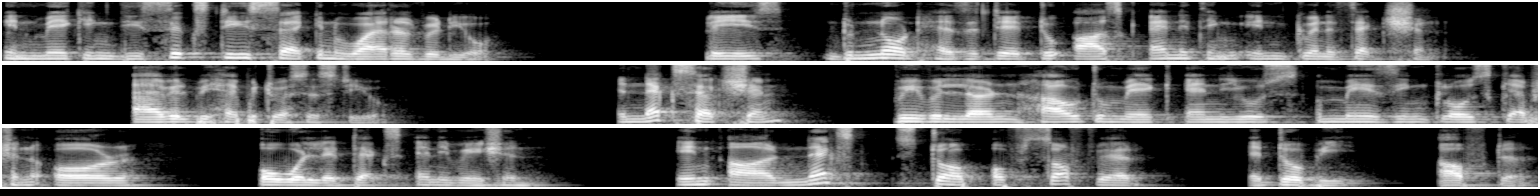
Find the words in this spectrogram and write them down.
in making the 60 second viral video. Please do not hesitate to ask anything in Q&A section. I will be happy to assist you. In next section, we will learn how to make and use amazing closed caption or overlay text animation in our next stop of software Adobe After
